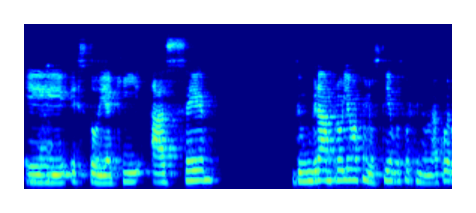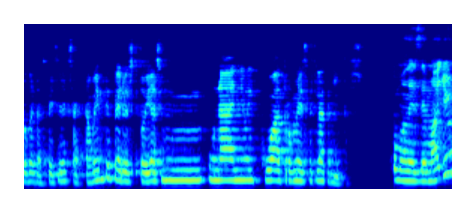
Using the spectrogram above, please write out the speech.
Eh, estoy aquí hace de un gran problema con los tiempos porque no me acuerdo de las fechas exactamente, pero estoy hace un, un año y cuatro meses larguitos. ¿Como desde mayo?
